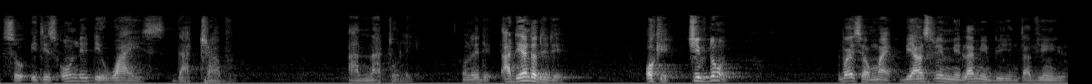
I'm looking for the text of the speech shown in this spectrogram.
So it is only the wise that travel. Anatole. Only the, at the end of the day. Okay, Chief Don. Where's your mic? Be answering me. Let me be interviewing you.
